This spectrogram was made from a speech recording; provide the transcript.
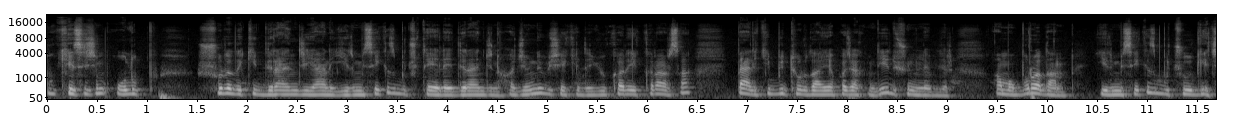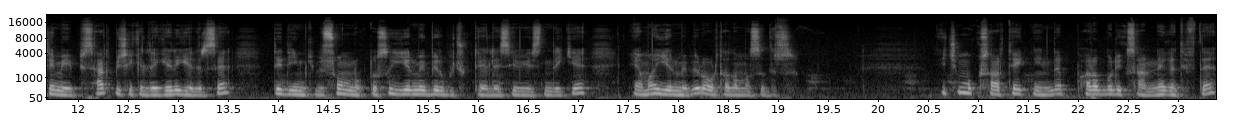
bu kesişim olup şuradaki direnci yani 28,5 TL direncini hacimli bir şekilde yukarıyı kırarsa belki bir tur daha yapacak mı diye düşünülebilir. Ama buradan 28,5'u geçemeyip sert bir şekilde geri gelirse dediğim gibi son noktası 21,5 TL seviyesindeki EMA 21 ortalamasıdır. İçimokusar tekniğinde parabolik sar negatifte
